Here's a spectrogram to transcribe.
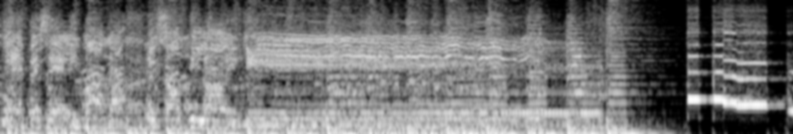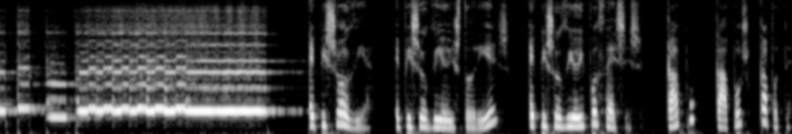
Και έπαιζε η μπάλα έξω απ' τη λαϊκή Επισόδια. Επισοδίο ιστορίες. Επισοδίο υποθέσεις. Κάπου, κάπως, κάποτε.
